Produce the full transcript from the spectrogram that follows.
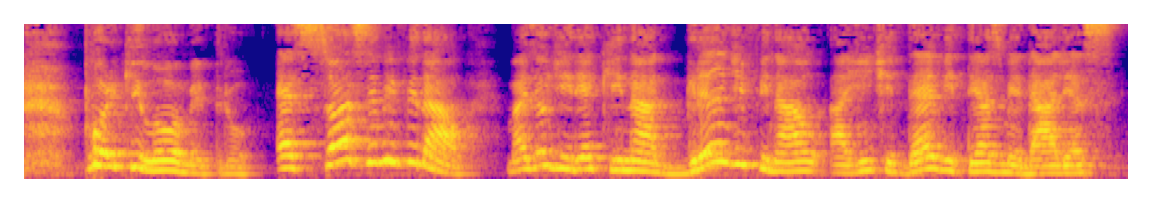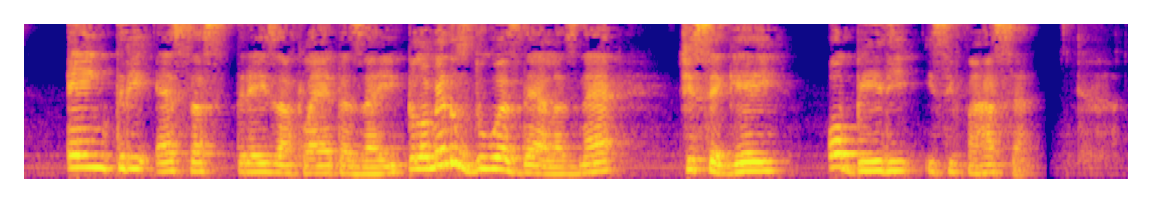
por quilômetro. É só semifinal, mas eu diria que na grande final a gente deve ter as medalhas entre essas três atletas aí, pelo menos duas delas, né? Tsegay, Obiri e Sifan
